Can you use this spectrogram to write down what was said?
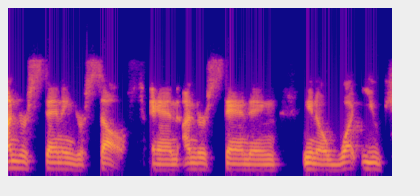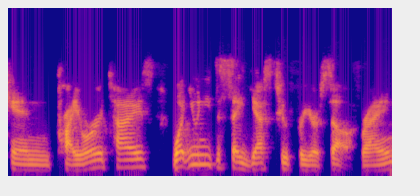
understanding yourself and understanding you know what you can prioritize what you need to say yes to for yourself right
